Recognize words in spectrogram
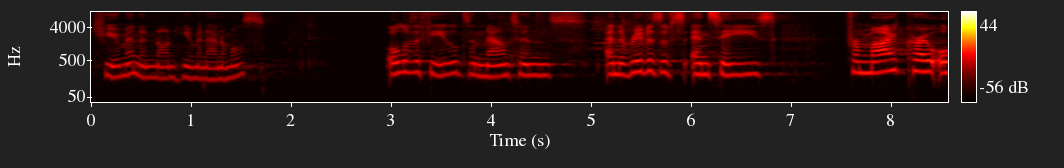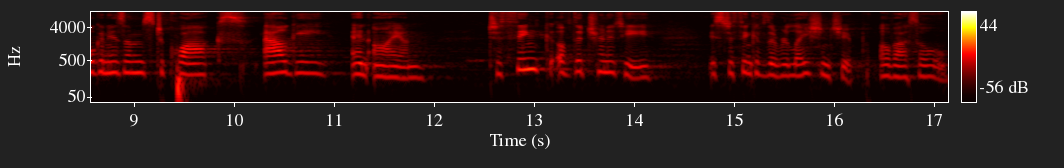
human and non human animals, all of the fields and mountains and the rivers of, and seas, from microorganisms to quarks, algae, and iron. To think of the Trinity is to think of the relationship of us all.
